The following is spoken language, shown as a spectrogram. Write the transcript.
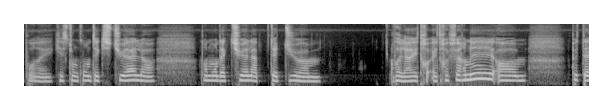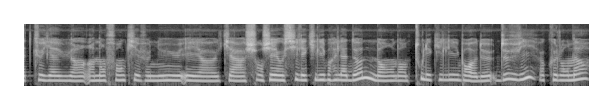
pour des questions contextuelles, dans le monde actuel a peut-être dû euh, être, fermé. Euh, peut-être qu'il y a eu un, enfant qui est venu et euh, qui a changé aussi l'équilibre et la donne dans, tout l'équilibre de, vie que l'on a.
